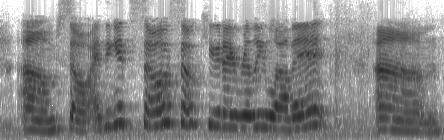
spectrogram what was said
um, so I think it's so, so cute. I really love it. Um,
